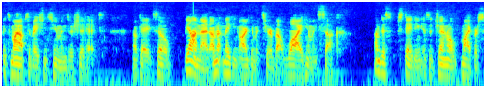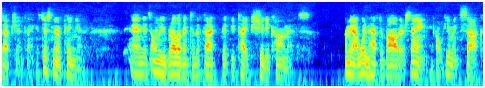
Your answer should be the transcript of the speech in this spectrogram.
it's my observations humans are shitheads. Okay, so beyond that, I'm not making arguments here about why humans suck. I'm just stating as a general my perception thing. It's just an opinion. And it's only relevant to the fact that you type shitty comments. I mean, I wouldn't have to bother saying, oh, humans suck.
